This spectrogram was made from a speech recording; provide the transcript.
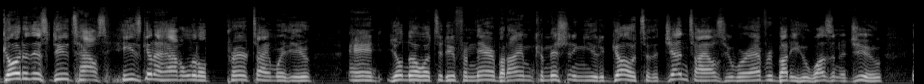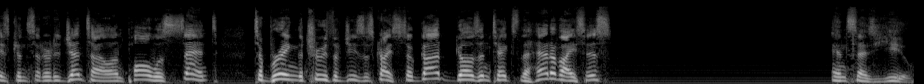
Go to this dude's house. He's going to have a little prayer time with you, and you'll know what to do from there. But I am commissioning you to go to the Gentiles, who were everybody who wasn't a Jew is considered a Gentile. And Paul was sent to bring the truth of Jesus Christ. So God goes and takes the head of ISIS and says, You.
